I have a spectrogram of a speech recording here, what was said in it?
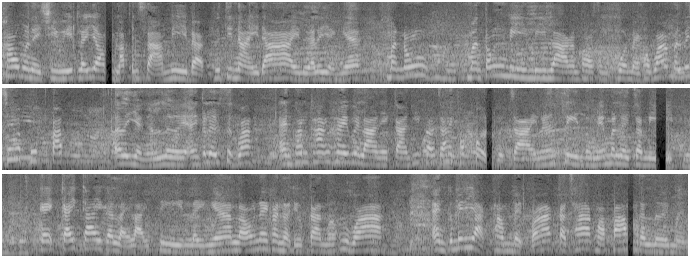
เข้ามาในชีวิตและยอมรับเป็นสามีแบบพฤตินัยได้หรืออะไรอย่างเงี้ยมันต้องมันต้องมีลีลากันพอสมควรหมายความว่ามันไม่ใช่ปุ๊บปั๊บอะไรอย่างนั้นเลยแอนก็เลยรู้สึกว่าแอนค่อนข้างให้เวลาในการที่เขาจะให้เขาเปิดหัวใจเพราะฉะนั้นซีนตรงนี้มันเลยจะมีใกล้ๆกันหลาย ๆ ซีนอะไรเงี้ยแล้วในขณะเดียวกันก็คือว่าแอนก็ไม่ได้อยากทำแบบว่ากระชากมาปั้มกันเลยเหมือน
